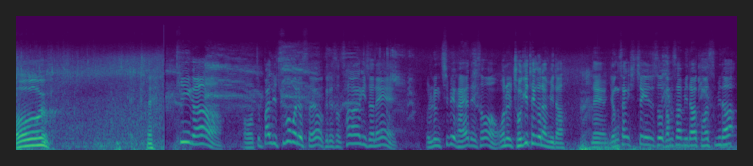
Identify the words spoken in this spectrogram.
어휴. 네. 키가 어, 좀 빨리 죽어버렸어요. 그래서 상하기 전에 얼른 집에 가야 돼서 오늘 조기 퇴근합니다. 네 영상 시청해주셔서 감사합니다. 고맙습니다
